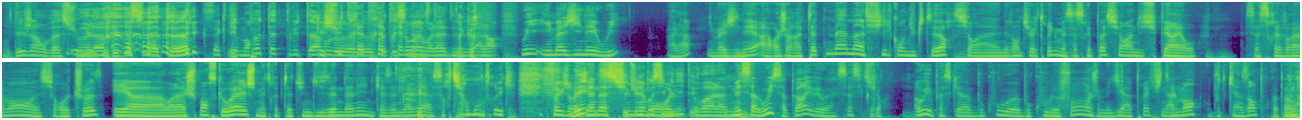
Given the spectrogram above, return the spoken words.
Donc déjà, on va assumer Voilà. le côté dessinateur, et Exactement. peut-être plus tard que je suis très très très loin voilà de- alors oui imaginez oui. Voilà imaginez. Alors j'aurais peut-être même un fil conducteur sur un éventuel truc mais ça serait pas sur un du super héros Mhm. ça serait vraiment euh, sur autre chose. Et euh, voilà je pense que ouais je mettrais peut-être une dizaine d'années une quinzaine d'années à sortir mon truc. Une fois que j'aurais Mais bien c'est assumé une mon rôle. possibilité. voilà Mhm. mais ça oui ça peut arriver ouais ça c'est sûr. Ah oui parce que beaucoup euh, beaucoup le font. Je me dis après finalement au bout de 15 ans pourquoi pas Non.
